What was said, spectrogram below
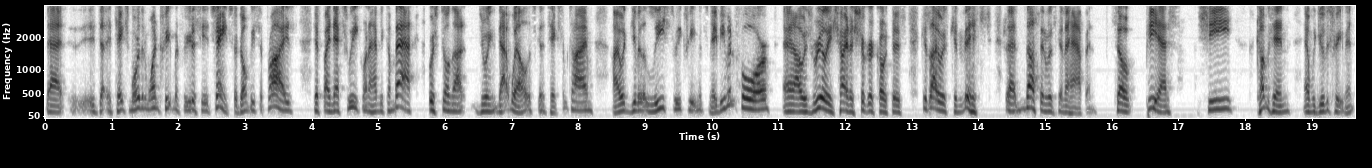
that it, it, takes more than one treatment for you to see a change. So don't be surprised if by next week, when I have you come back, we're still not doing that well. It's going to take some time. I would give it at least three treatments, maybe even four. And I was really trying to sugarcoat this because I was convinced that nothing was going to happen. So, P.S., she comes in and we do the treatment.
